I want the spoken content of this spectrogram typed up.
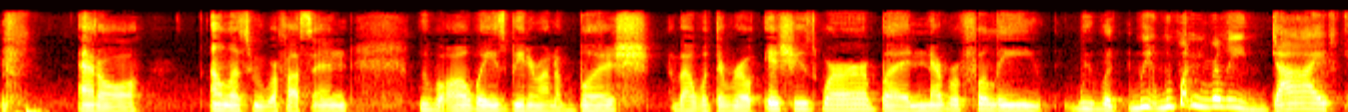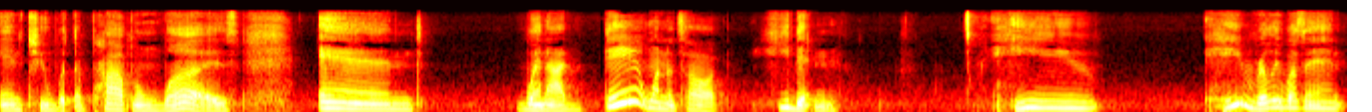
at all, unless we were fussing we were always beat around a bush about what the real issues were, but never fully we would we, we wouldn't really dive into what the problem was. And when I did want to talk, he didn't. He he really wasn't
